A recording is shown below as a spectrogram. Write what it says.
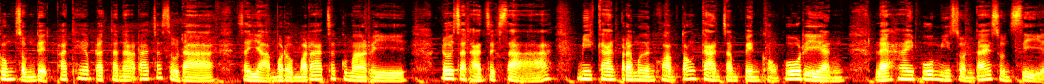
กรมสมเด็จพระเทพรัตนราชสุดา สยามบรมราชกุมารี โดยสถถานศึกษา มีการประเมินความต้องการจำเป็นของผู้เรียน และให้ผู้มีส่วนได้ส่วนเสีย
